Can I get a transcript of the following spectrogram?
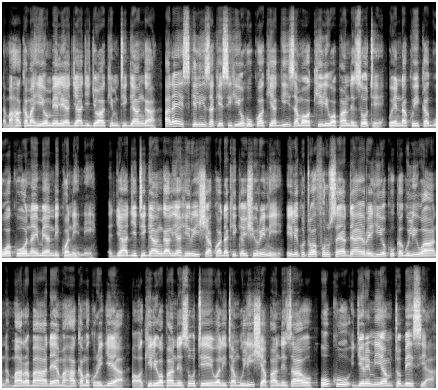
na mahakama hiyo mbele ya Jaji Joakim Tiganga anayesikiliza kesi hiyo huku akiagiza mawakili wa pande zote kwenda kuikagua kuona imeandikwa nini. Jaji Tiganga aliahirisha kwa dakika ishirini ili kutoa fursa ya dayari hiyo kukaguliwa, na mara baada ya mahakama kurejea, mawakili wa pande zote walitambulisha pande zao, huku Jeremia Mtobesia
